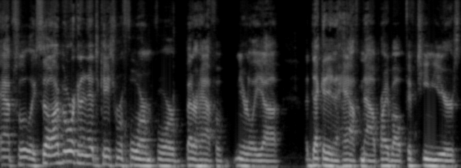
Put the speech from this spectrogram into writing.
Absolutely. So I've been working in education reform for better half of nearly uh, a decade and a half now, probably about 15 years.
